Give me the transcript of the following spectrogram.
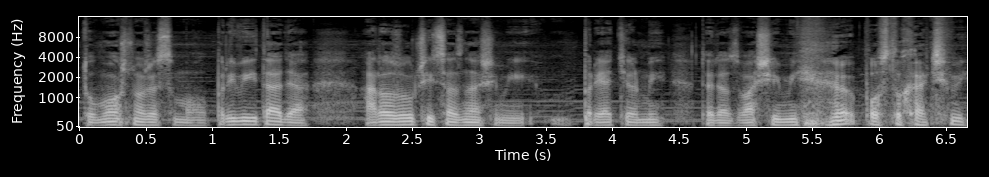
tú možnosť, že som mohol privítať a, a rozlúčiť sa s našimi priateľmi, teda s vašimi posluchačmi.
